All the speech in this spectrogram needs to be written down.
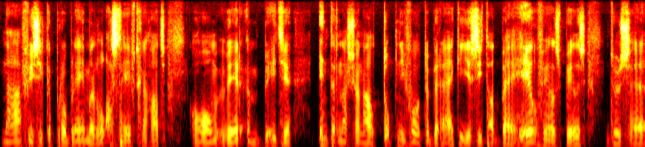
na fysieke problemen last heeft gehad om weer een beetje internationaal topniveau te bereiken. Je ziet dat bij heel veel spelers. Dus uh,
